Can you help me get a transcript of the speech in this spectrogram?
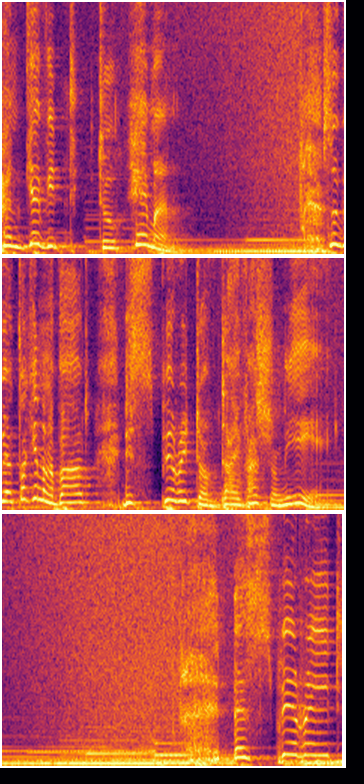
and gave it to Haman. So we are talking about the spirit of diversion here. The spirit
